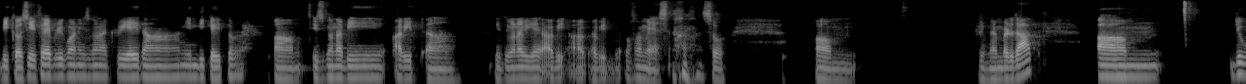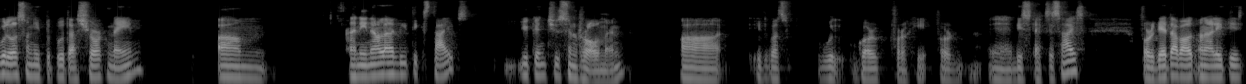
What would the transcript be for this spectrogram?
because if everyone is going to create an indicator, um, it's going to be a bit, uh, it's going to be a bit, a, bit of a mess. so um, remember that. Um, you will also need to put a short name. Um, and in analytics types, you can choose enrollment. Uh, it was will work for for uh, this exercise. Forget about analytics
